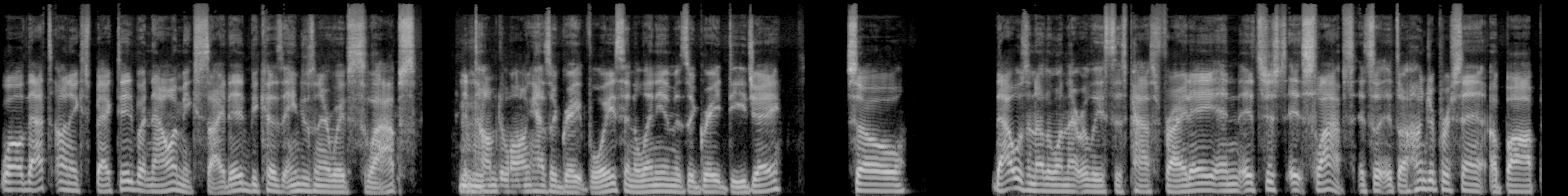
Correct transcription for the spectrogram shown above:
well, that's unexpected, but now I'm excited because Angels and Airwaves slaps and Mhm. Tom DeLonge has a great voice and Illenium is a great DJ. So that was another one that released this past Friday and it's just it slaps. It's a it's a hundred percent a bop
